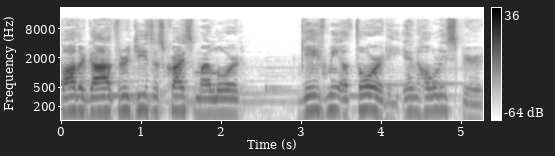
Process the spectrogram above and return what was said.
Father God, through Jesus Christ my Lord, gave me authority in Holy Spirit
